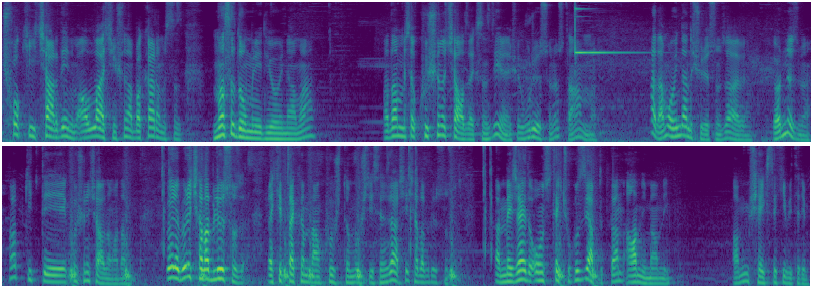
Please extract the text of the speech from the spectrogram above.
Çok iyi çar değil mi? Allah için şuna bakar mısınız? Nasıl domine ediyor oyunu ama? Adam mesela kuşunu çalacaksınız değil mi? Şöyle vuruyorsunuz tamam mı? Adam oyundan düşürüyorsunuz abi. Gördünüz mü? Hop gitti. Kuşunu çaldım adam. Böyle böyle çalabiliyorsunuz. Rakip takımdan kuştu muş değilseniz her şeyi çalabiliyorsunuz. Ben Mecai'de de 10 stack çok hızlı yaptık lan. Almayayım almayayım. Almayayım Shakes'teki bitireyim.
